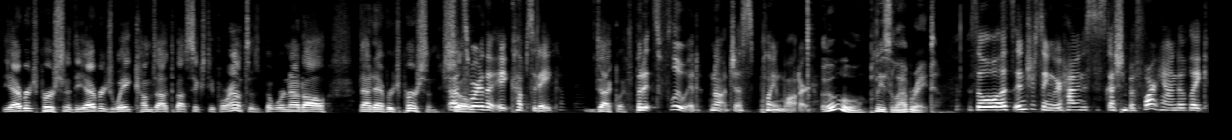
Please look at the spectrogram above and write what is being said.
the average person at the average weight comes out to about 64 ounces, but we're not all that average person. That's so, where the eight cups a day come from. exactly. But it's fluid, not just plain water. Oh, please elaborate. So it's interesting. We were having this discussion beforehand of like,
